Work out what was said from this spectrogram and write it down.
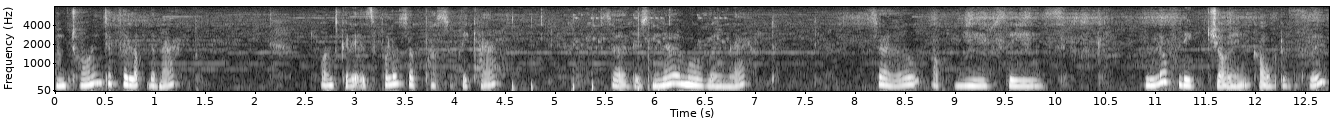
I'm trying to fill up the map. Trying to get it as full as I possibly can. So there's no more room left. So I can use these lovely giant golden fruit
